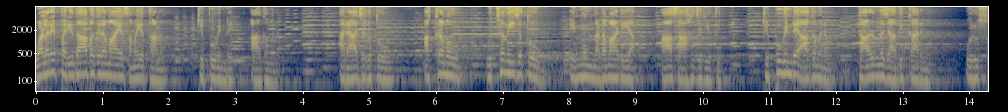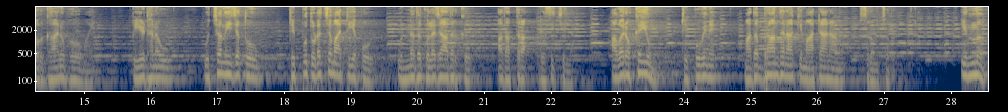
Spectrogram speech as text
വളരെ പരിതാപകരമായ സമയത്താണ് ടിപ്പുവിന്റെ ആഗമനം. അരാജകത്വവും അക്രമവും ഉച്ചനീചത്വവും എങ്ങും നടമാടിയ ആ സാഹചര്യത്തിൽ ടിപ്പുവിന്റെ ആഗമനം താഴ്ന്ന ജാതിക്കാരന് ഒരു സ്വർഗാനുഭവമായി. പീഡനവും ഉച്ചനീചത്വവും ടിപ്പു തുടച്ചു മാറ്റിയപ്പോൾ ഉന്നത കുലജാതർക്ക് അതത്ര രസിച്ചില്ല. അവരൊക്കെയും ടിപ്പുവിനെ മതഭ്രാന്തനാക്കി മാറ്റാനാണ് ശ്രമിച്ചത്. ഇന്ന്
